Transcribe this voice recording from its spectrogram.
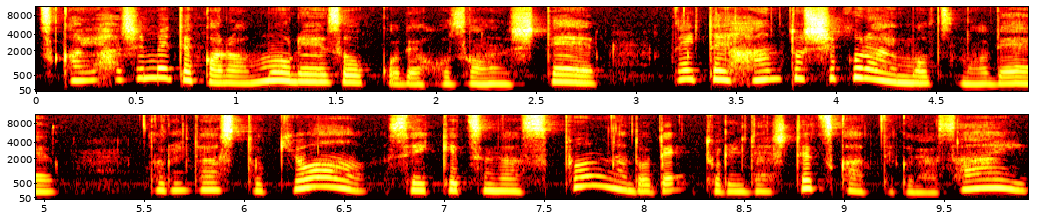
使い始めてからも冷蔵庫で保存してだいたい半年ぐらい持つので取り出す時は清潔なスプーンなどで取り出して使ってください。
